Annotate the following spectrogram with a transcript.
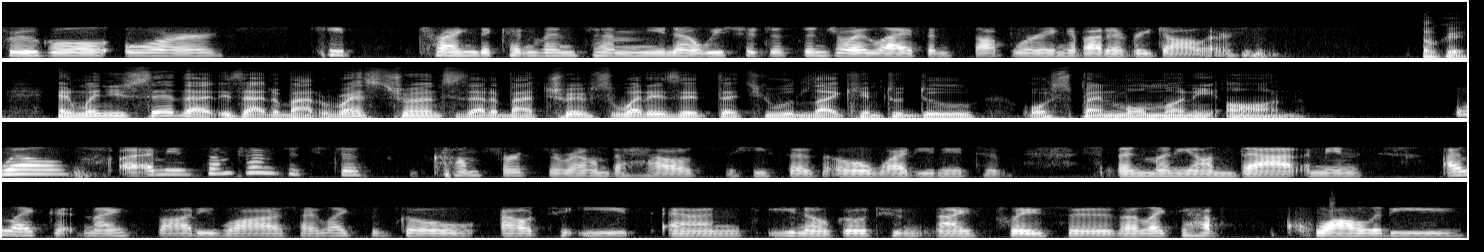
frugal or keep trying to convince him, you know, we should just enjoy life and stop worrying about every dollar? Okay. And when you say that, is that about restaurants? Is that about trips? What is it that you would like him to do or spend more money on? Well, I mean, sometimes it's just comforts around the house. He says, "Oh, why do you need to spend money on that?" I mean, I like a nice body wash. I like to go out to eat and, you know, go to nice places. I like to have quality,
